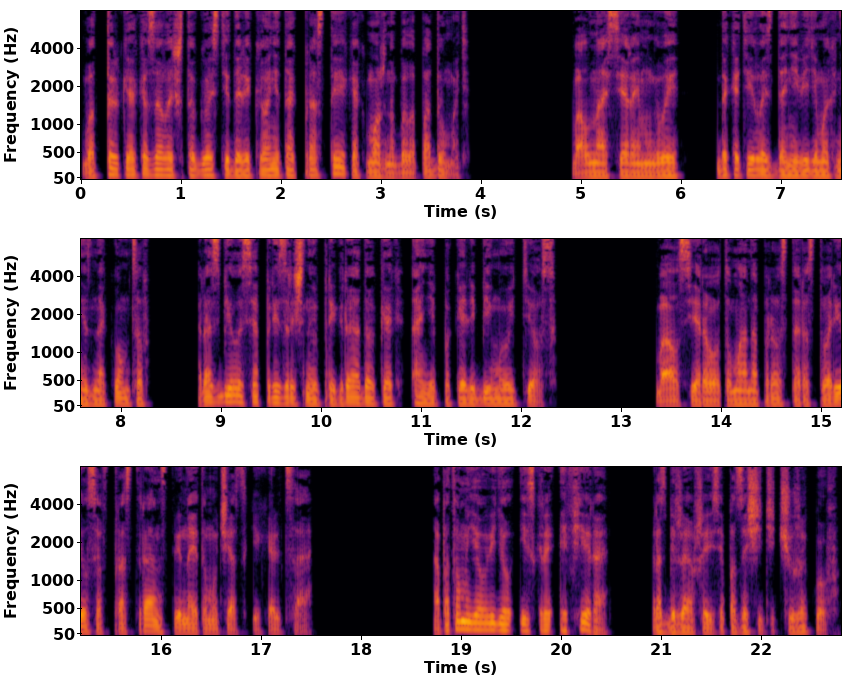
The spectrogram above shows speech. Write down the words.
Вот только оказалось, что гости далеко не так простые, как можно было подумать. Волна серой мглы докатилась до невидимых незнакомцев, разбилась о призрачную преграду, как о непоколебимый утес. Вал серого тумана просто растворился в пространстве на этом участке кольца. А потом я увидел искры эфира, разбежавшиеся по защите чужаков.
